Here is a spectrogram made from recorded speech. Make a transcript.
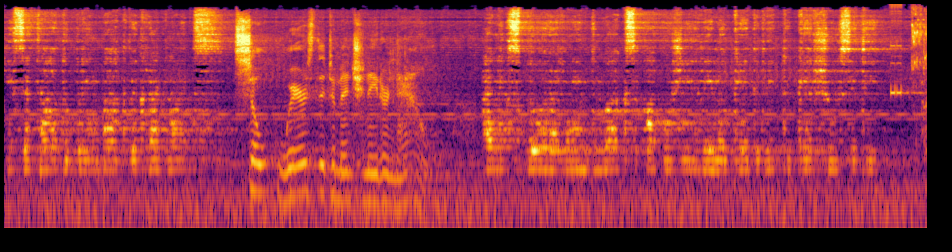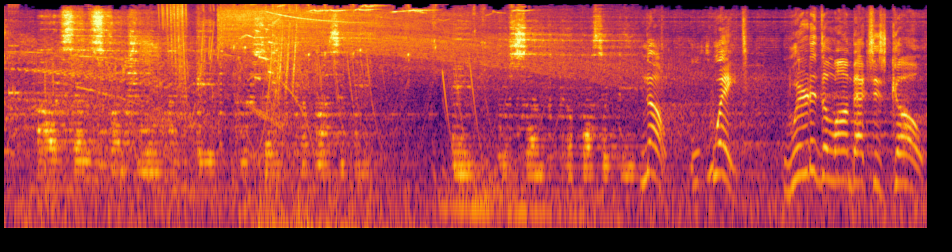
he set out to bring back the Kragmites. So, where's the Dimensionator now? An explorer named Max Apogee relocated it to Kerchu City. Our cells functioning at 8% capacity. 8% capacity. No, wait! Where did the Lombaxes go?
